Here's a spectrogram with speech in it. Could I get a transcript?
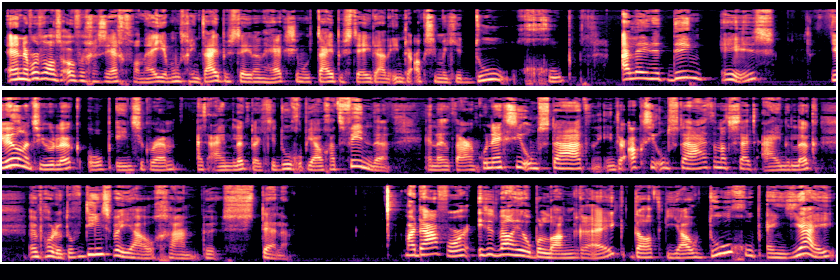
En er wordt wel eens over gezegd van hé, je moet geen tijd besteden aan hacks, je moet tijd besteden aan interactie met je doelgroep. Alleen het ding is, je wil natuurlijk op Instagram uiteindelijk dat je doelgroep jou gaat vinden. En dat daar een connectie ontstaat, een interactie ontstaat en dat ze uiteindelijk een product of dienst bij jou gaan bestellen. Maar daarvoor is het wel heel belangrijk dat jouw doelgroep en jij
